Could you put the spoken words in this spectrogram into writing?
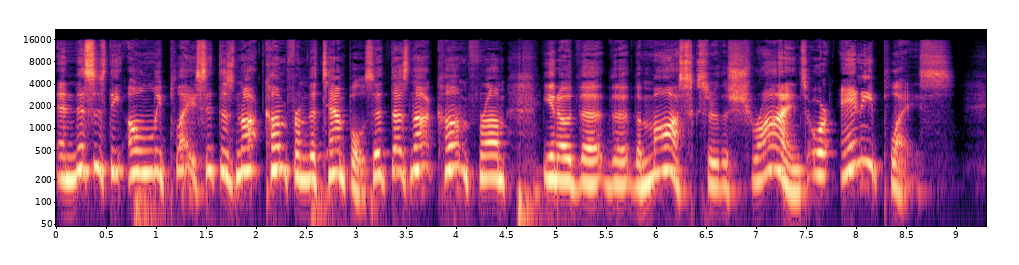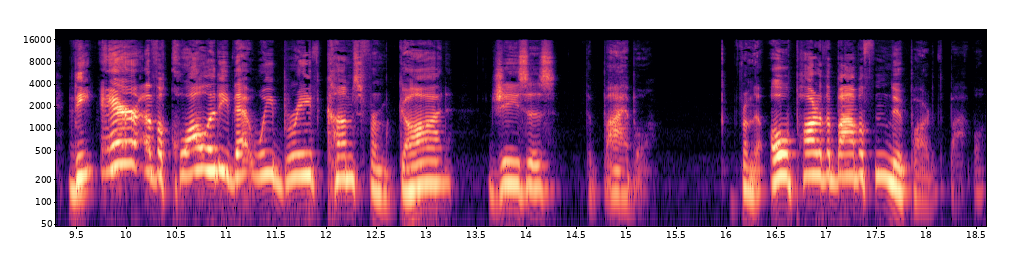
and this is the only place it does not come from the temples it does not come from you know the the, the mosques or the shrines or any place the air of equality that we breathe comes from god jesus the bible from the old part of the Bible to the new part of the Bible.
